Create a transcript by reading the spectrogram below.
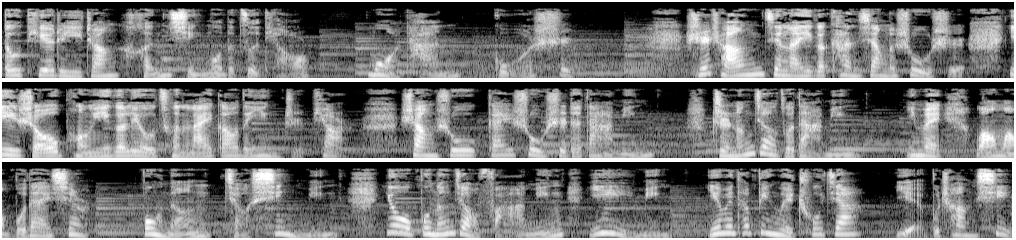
都贴着一张很醒目的字条：“莫谈国事。”时常进来一个看相的术士，一手捧一个六寸来高的硬纸片儿，上书该术士的大名，只能叫做大名，因为往往不带姓儿，不能叫姓名，又不能叫法名、艺名，因为他并未出家，也不唱戏。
